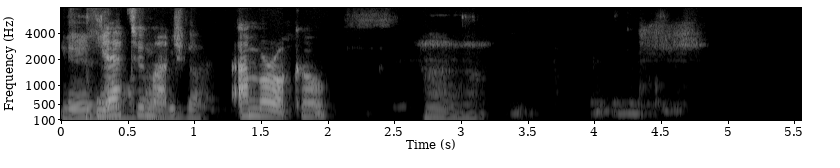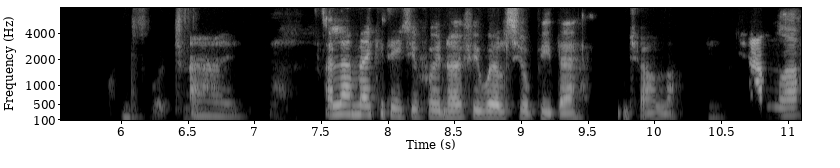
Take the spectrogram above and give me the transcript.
There is Yeah, too much. bid'ah. And Morocco. Hmm. Unfortunately. Aye. Allah make it easy for you know if you will, she'll be there, inshallah. Allah.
